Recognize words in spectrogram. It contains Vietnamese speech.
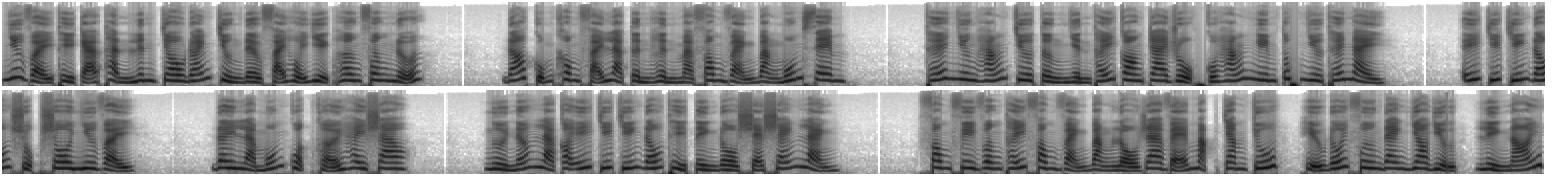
như vậy thì cả thành Linh Châu đoán chừng đều phải hủy diệt hơn phân nữa. Đó cũng không phải là tình hình mà Phong Vạn Bằng muốn xem. Thế nhưng hắn chưa từng nhìn thấy con trai ruột của hắn nghiêm túc như thế này. Ý chí chiến đấu sụp sôi như vậy. Đây là muốn quật khởi hay sao? Người nếu là có ý chí chiến đấu thì tiền đồ sẽ sáng lạng. Phong Phi Vân thấy Phong Vạn Bằng lộ ra vẻ mặt chăm chú, hiểu đối phương đang do dự, liền nói:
